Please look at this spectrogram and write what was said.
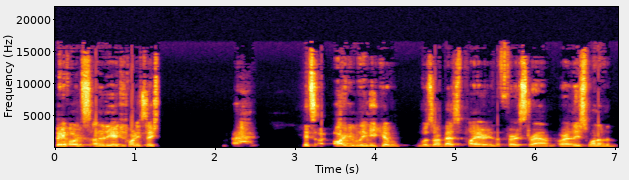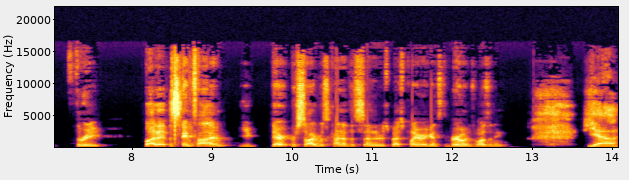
Forwards under the age of 26. It's arguably Mika was our best player in the first round, or at least one of the three. But at the same time, you Derek Brassard was kind of the Senators' best player against the Bruins, wasn't he? Yeah,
